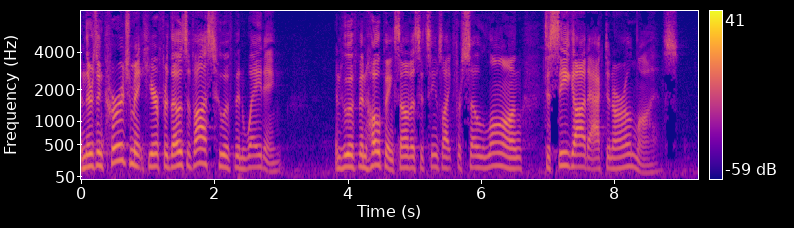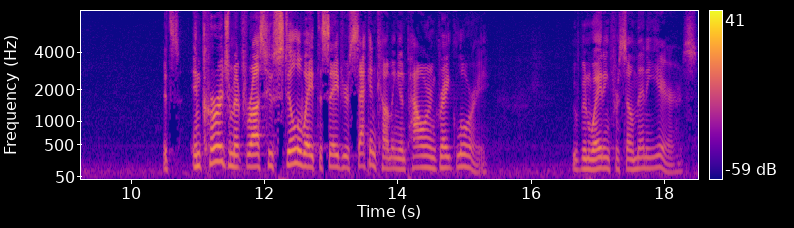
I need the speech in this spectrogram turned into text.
And there's encouragement here for those of us who have been waiting and who have been hoping, some of us it seems like for so long, to see God act in our own lives. It's encouragement for us who still await the Savior's second coming in power and great glory, who've been waiting for so many years.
